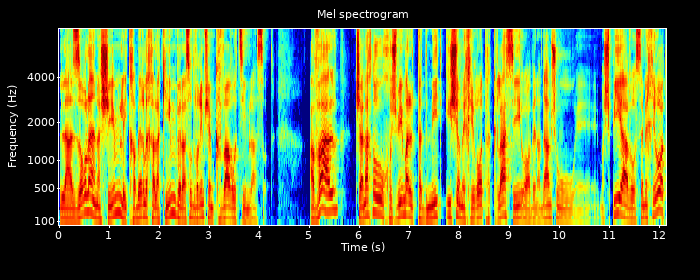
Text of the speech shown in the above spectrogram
בלעזור לאנשים להתחבר לחלקים ולעשות דברים שהם כבר רוצים לעשות. אבל כשאנחנו חושבים על תדמית איש המכירות הקלאסי, או הבן אדם שהוא אה, משפיע ועושה מכירות,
